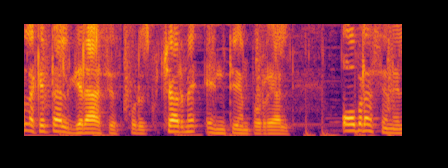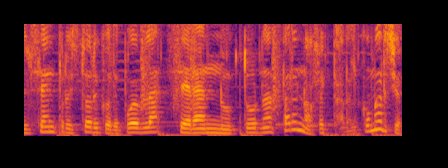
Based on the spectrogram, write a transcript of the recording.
Hola, ¿qué tal? Gracias por escucharme en tiempo real. Obras en el centro histórico de Puebla serán nocturnas para no afectar al comercio.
